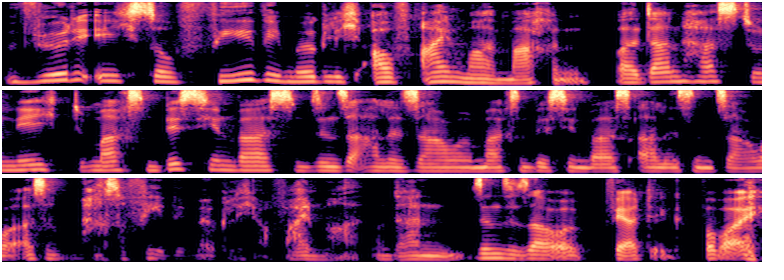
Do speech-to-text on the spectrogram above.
würde ich so viel wie möglich auf einmal machen, weil dann hast du nicht, du machst ein bisschen was und sind sie alle sauer, machst ein bisschen was, alle sind sauer. Also mach so viel wie möglich auf einmal und dann sind sie sauer, fertig, vorbei.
